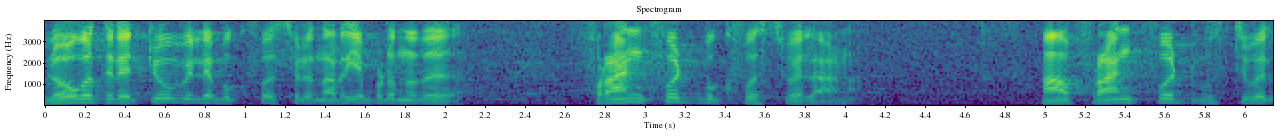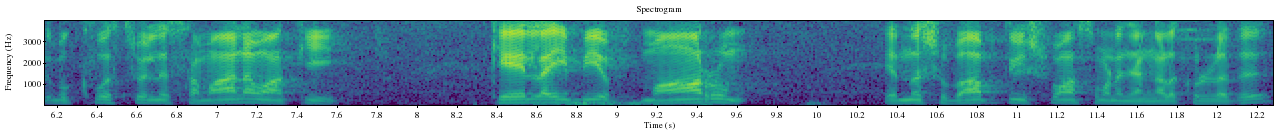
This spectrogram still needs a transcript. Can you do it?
ലോകത്തിലെ ഏറ്റവും വലിയ ബുക്ക് ഫെസ്റ്റിവൽ എന്നറിയപ്പെടുന്നത് ഫ്രാങ്ക്ഫർട്ട് ബുക്ക് ഫെസ്റ്റിവലാണ് ആ ഫ്രാങ്ക്ഫർട്ട് ഫെസ്റ്റിവൽ ബുക്ക് ഫെസ്റ്റിവലിനെ സമാനമാക്കി K L I B F മാറും എന്ന ശുഭാപ്തി വിശ്വാസമാണ് ഞങ്ങൾക്കുള്ളത്.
